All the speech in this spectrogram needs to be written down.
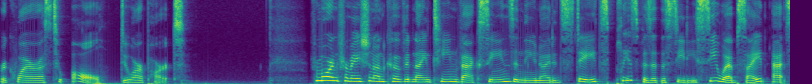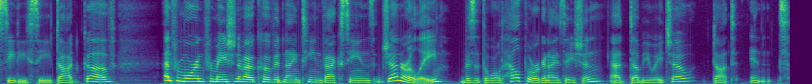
require us to all do our part. For more information on COVID 19 vaccines in the United States, please visit the CDC website at cdc.gov. And for more information about COVID 19 vaccines generally, visit the World Health Organization at who int.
